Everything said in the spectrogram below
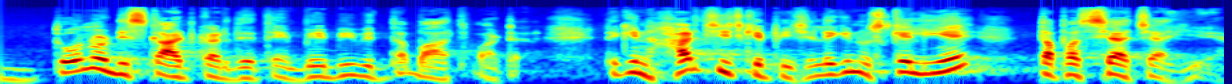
दोनों डिस्कार्ड कर देते हैं baby with the bath water लेकिन हर चीज़ के पीछे, लेकिन उसके लिए तपस्या चाहिए।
